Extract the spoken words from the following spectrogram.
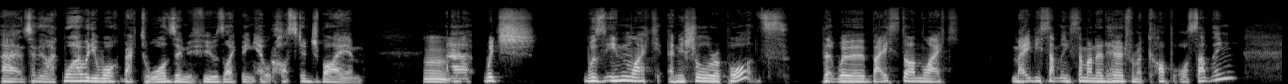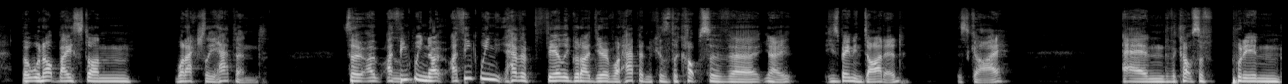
Uh, and so they're like, why would he walk back towards him if he was like being held hostage by him? Uh, which was in like initial reports that were based on like maybe something someone had heard from a cop or something, but were not based on what actually happened. So I, I think we know. I think we have a fairly good idea of what happened because the cops have, uh, you know, he's been indicted, this guy, and the cops have put in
